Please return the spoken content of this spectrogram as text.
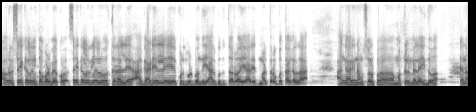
ಅವ್ರಿಗೆ ಸೈಕಲ್ಗಳು ತಗೊಳ್ಬೇಕು. ಸೈಕಲ್ಗಳಲ್ಲಿ ಹೋಗ್ತಾರೆ ಅಲ್ಲಿ ಆ ಗಾಡಿಯಲ್ಲಿ ಕುಡ್ದ್ಬಿಟ್ಟು ಬಂದು ಯಾರು ಗುದ್ದುತ್ತಾರೋ, ಯಾರು ಇದು ಮಾಡ್ತಾರೋ ಗೊತ್ತಾಗಲ್ಲ. ಹಂಗಾಗಿ ನಮ್ಗೆ ಸ್ವಲ್ಪ ಮಕ್ಕಳ ಮೇಲೆ ಇದು. ಏನೋ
